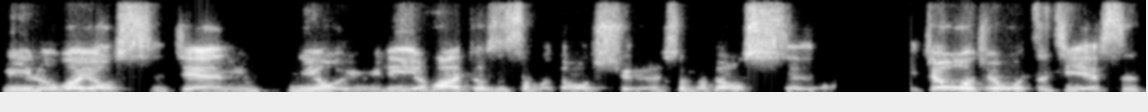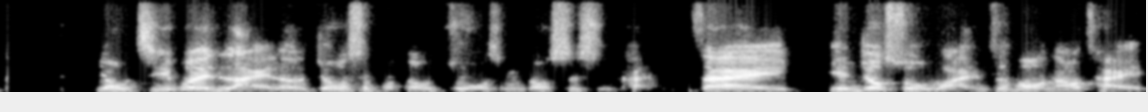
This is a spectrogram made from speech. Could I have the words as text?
你如果有时间，你有余力的话，就是什么都学，什么都试。就我觉得我自己也是，有机会来了就什么都做，什么都试试看。在研究所完之后，然后才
